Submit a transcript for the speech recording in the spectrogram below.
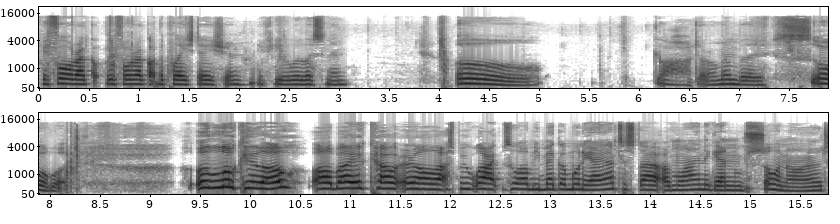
Before I got before I got the PlayStation, if you were listening. Oh God, I remember this so much. Unlucky though, all my account and all that's been wiped, so all my mega money. I had to start online again. I'm so annoyed.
